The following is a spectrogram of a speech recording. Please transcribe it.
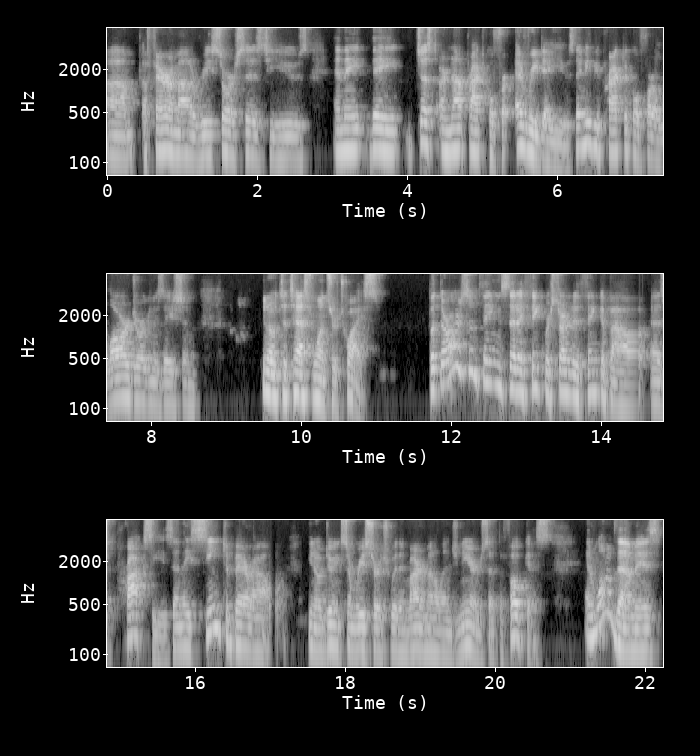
um, a fair amount of resources to use, and they they just are not practical for everyday use. They may be practical for a large organization, you know, to test once or twice. But there are some things that I think we're starting to think about as proxies, and they seem to bear out. You know, doing some research with environmental engineers at the focus, and one of them is,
